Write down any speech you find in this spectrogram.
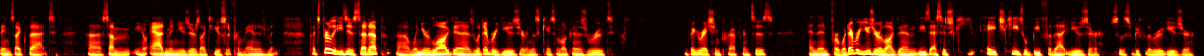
things like that. Uh, some you know admin users like to use it for management, but it's fairly easy to set up uh, when you're logged in as whatever user. In this case, I'm logged in as root. Configuration preferences, and then for whatever user you're logged in, these SSH keys will be for that user. So this will be for the root user,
